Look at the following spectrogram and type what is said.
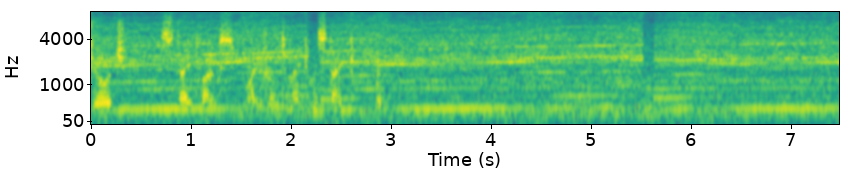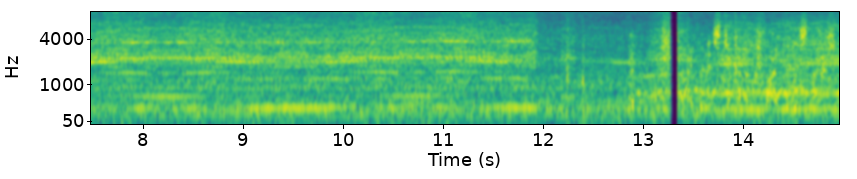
George. Stay close. Wait for him to make a mistake. Five minutes to go. Five minutes left.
